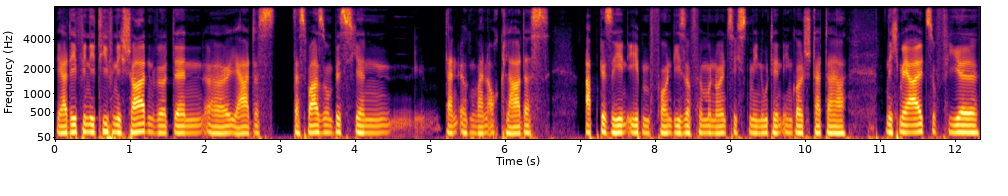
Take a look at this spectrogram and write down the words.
ja definitiv nicht schaden wird, denn äh, ja, das, das war so ein bisschen dann irgendwann auch klar, dass abgesehen eben von dieser 95. Minute in Ingolstadt da nicht mehr allzu viel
